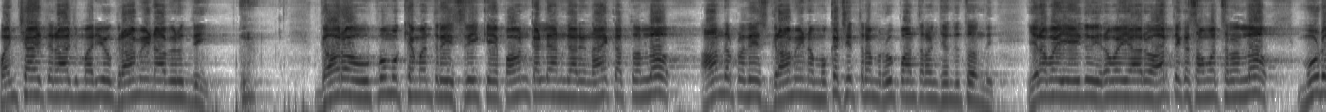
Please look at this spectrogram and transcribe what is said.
పంచాయతీరాజ్ మరియు గ్రామీణాభివృద్ధి. గౌరవ ఉప ముఖ్యమంత్రి శ్రీ కె. పవన్ కళ్యాణ్ గారి నాయకత్వంలో ఆంధ్రప్రదేశ్ గ్రామీణ ముఖ చిత్రం రూపాంతరం చెందుతోంది. ఇరవై ఐదు ఇరవై ఆరు ఆర్థిక సంవత్సరంలో మూడు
